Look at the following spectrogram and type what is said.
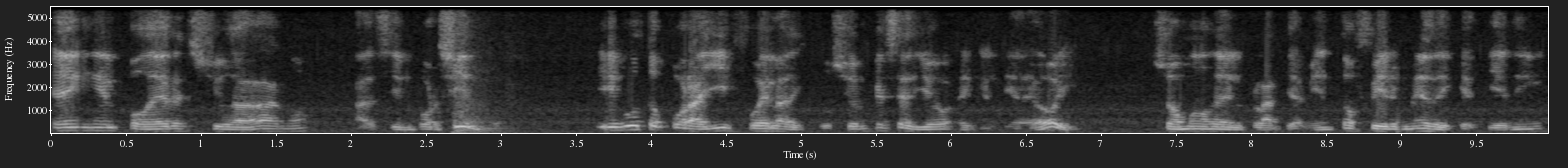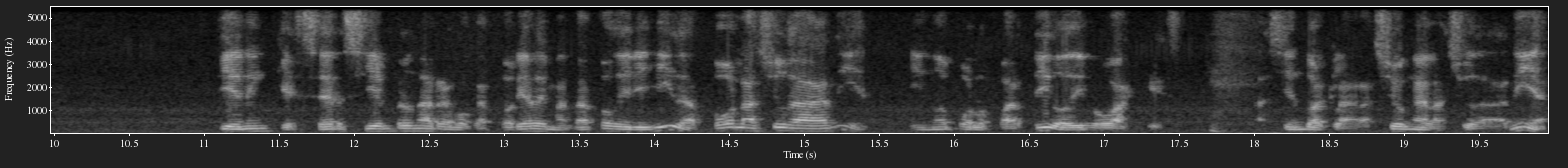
en el poder ciudadano al 100%. Y justo por allí fue la discusión que se dio en el día de hoy. Somos del planteamiento firme de que tienen, tienen que ser siempre una revocatoria de mandato dirigida por la ciudadanía y no por los partidos, dijo Vázquez, haciendo aclaración a la ciudadanía.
